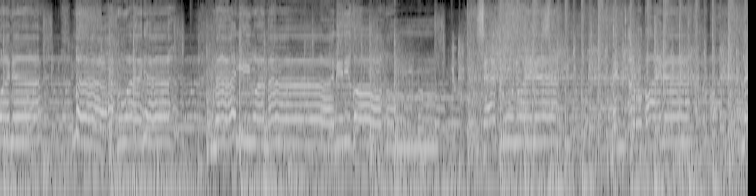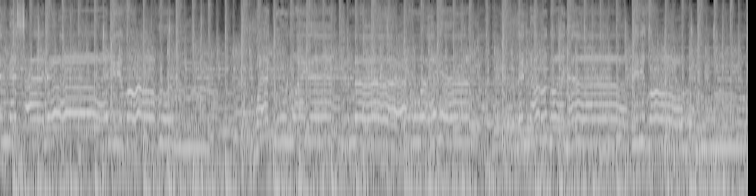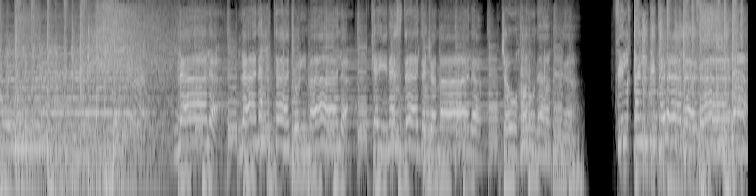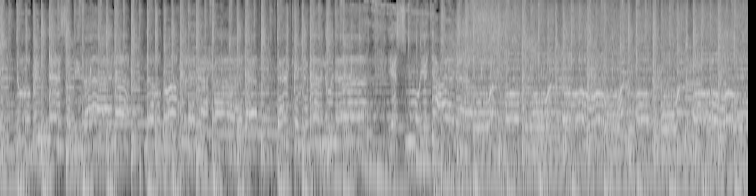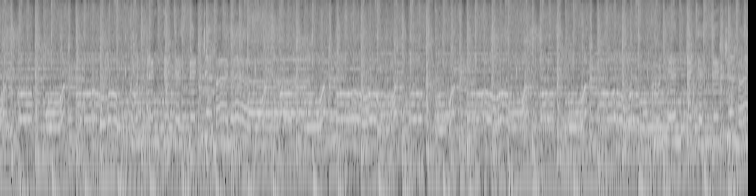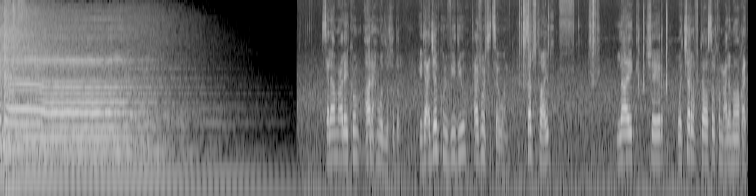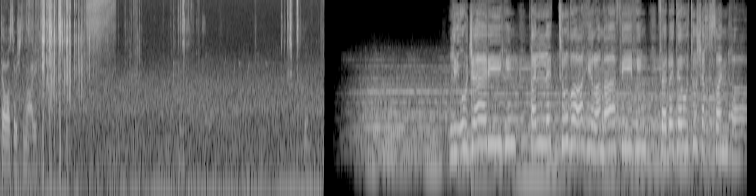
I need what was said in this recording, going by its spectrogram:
وأنا كي نزداد جمالا؟ جوهرنا هنا. في القلب تلالا لا السلام عليكم أنا حمود الخضر. إذا عجبكم الفيديو تعرفون شو تسوون. subscribe like share وتشرف تواصلكم على مواقع التواصل الاجتماعي. لأجاريهم قلدت ظاهر ما فيهم فبدوت شخصا آخر.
